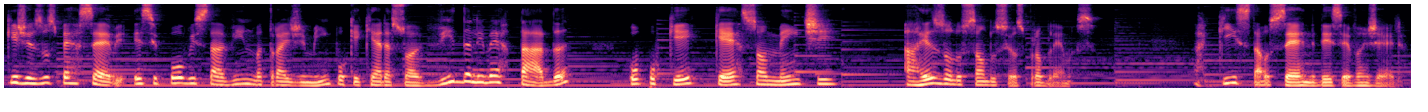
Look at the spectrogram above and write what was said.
que Jesus percebe: esse povo está vindo atrás de mim porque quer a sua vida libertada ou porque quer somente a resolução dos seus problemas. Aqui está o cerne desse evangelho.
